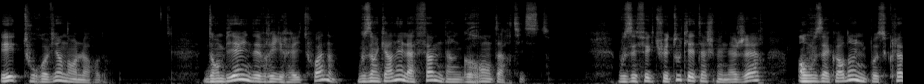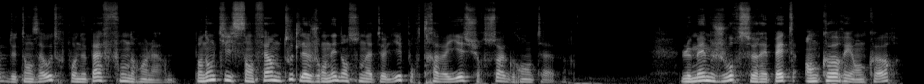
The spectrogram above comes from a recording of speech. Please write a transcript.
et tout revient dans l'ordre. Dans Behind Every Great One, vous incarnez la femme d'un grand artiste. Vous effectuez toutes les tâches ménagères en vous accordant une pause clope de temps à autre pour ne pas fondre en larmes, pendant qu'il s'enferme toute la journée dans son atelier pour travailler sur sa grande œuvre. Le même jour se répète encore et encore,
